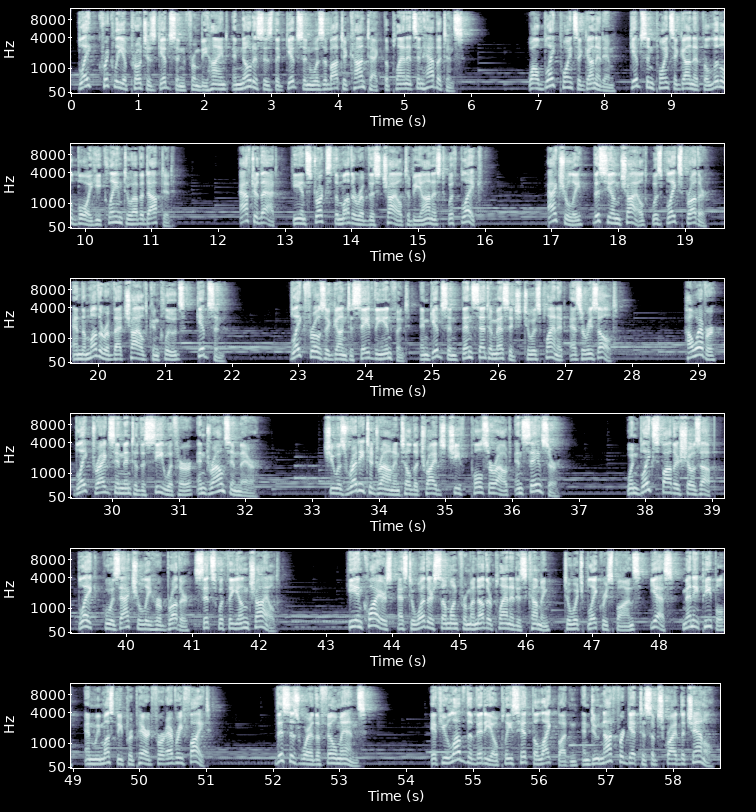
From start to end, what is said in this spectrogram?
Blake quickly approaches Gibson from behind and notices that Gibson was about to contact the planet's inhabitants. While Blake points a gun at him, Gibson points a gun at the little boy he claimed to have adopted. After that, he instructs the mother of this child to be honest with Blake. Actually, this young child was Blake's brother and the mother of that child concludes, Gibson. Blake throws a gun to save the infant, and Gibson then sent a message to his planet as a result. However, Blake drags him into the sea with her and drowns him there. She was ready to drown until the tribe's chief pulls her out and saves her. When Blake's father shows up, Blake, who is actually her brother, sits with the young child. He inquires as to whether someone from another planet is coming, to which Blake responds, yes, many people, and we must be prepared for every fight. This is where the film ends. If you love the video please hit the like button and do not forget to subscribe the channel.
